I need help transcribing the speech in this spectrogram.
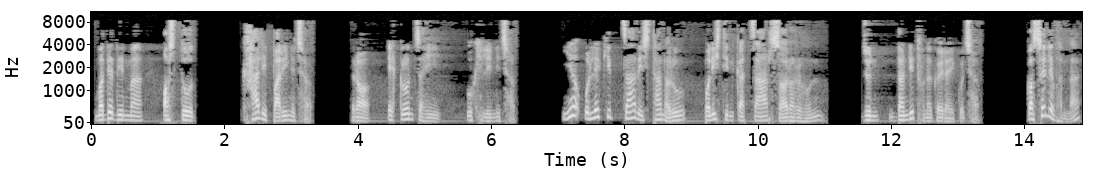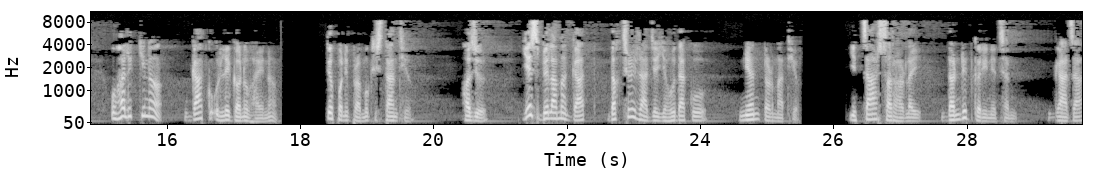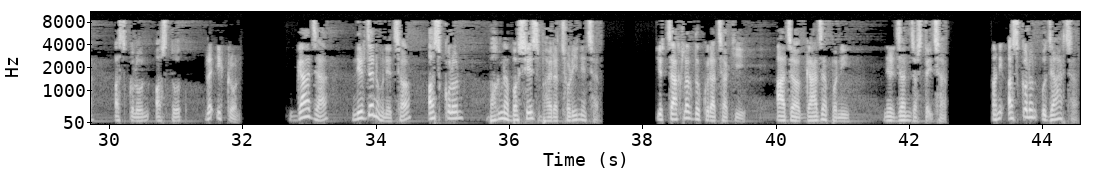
मध्य दिनमा अस्तोद खाली पारिनेछ र एक्रोन चाहिँ उखेलिनेछ। यहाँ उल्लेखित चार स्थानहरू पलिस्तिनका चार सहरहरू हुन् जुन दण्डित हुन गइरहेको छ। कसैले भन्दा उहाँले किन गाको उल्लेख गर्नु भएन? त्यो पनि प्रमुख स्थान थियो। हजुर यस बेलामा गात दक्षिणी राज्य यहुदाको नियन्त्रणमा थियो। यी चार सरहरूलाई दण्डित गरिनेछन् गाजा अस्कोलोन अस्तोत र इक्रोन। गाजा निर्जन हुनेछ अस्कोलोन भग्नावशेष भएर छोडिनेछ यो चाखलग्दो कुरा छ कि आज गाजा पनि निर्जन जस्तै छ। अनि अस्कोलोन उजाड छ।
